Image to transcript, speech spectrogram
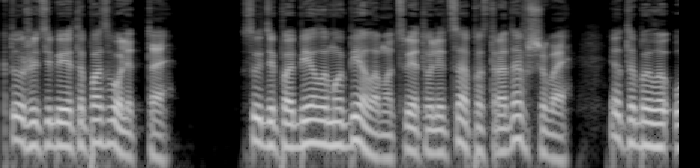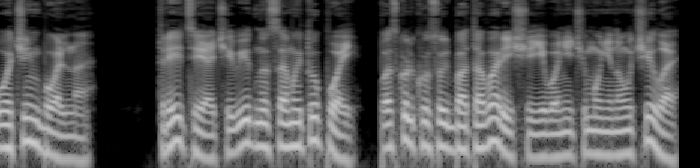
кто же тебе это позволит-то? Судя по белому-белому цвету лица пострадавшего, это было очень больно. Третий, очевидно, самый тупой, поскольку судьба товарища его ничему не научила,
